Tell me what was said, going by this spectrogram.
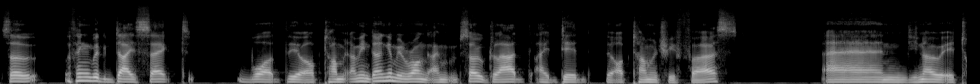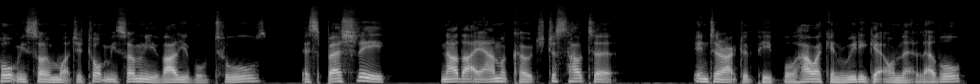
So I think we dissect what the optometry. I mean, don't get me wrong. I'm so glad I did the optometry first, and you know, it taught me so much. It taught me so many valuable tools, especially now that I am a coach. Just how to interact with people, how I can really get on their level,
